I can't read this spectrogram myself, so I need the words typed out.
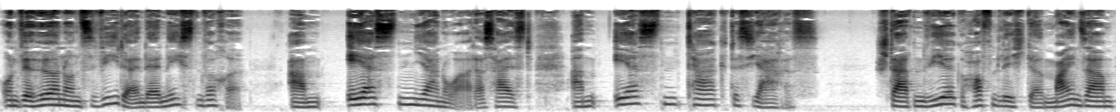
Und wir hören uns wieder in der nächsten Woche am 1. Januar, das heißt am ersten Tag des Jahres, starten wir hoffentlich gemeinsam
